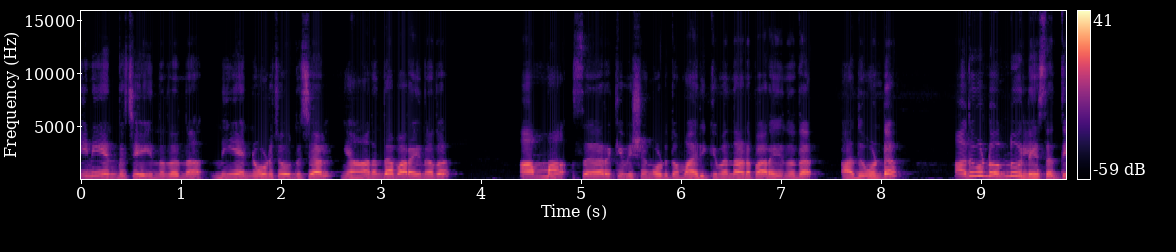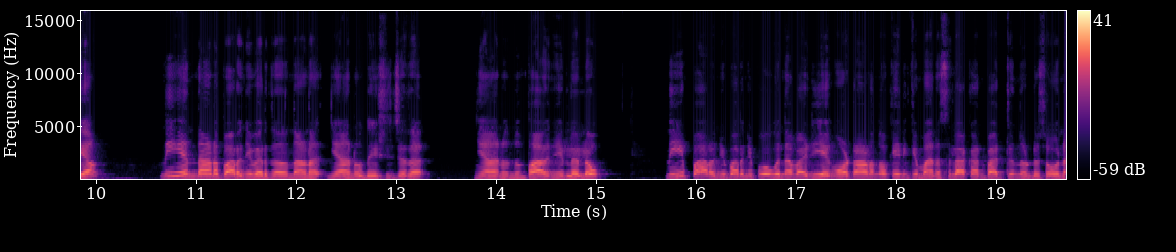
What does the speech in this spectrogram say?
ഇനി എന്ത് ചെയ്യുന്നതെന്ന് നീ എന്നോട് ചോദിച്ചാൽ ഞാനെന്താ പറയുന്നത്? അമ്മ സേറയ്ക്ക് വിഷം കൊടുത്തു മരിക്കുമെന്നാണ് പറയുന്നത്. അതുകൊണ്ട്? അതുകൊണ്ടൊന്നുമില്ലേ സത്യ? നീ എന്താണ് പറഞ്ഞു വരുന്നതെന്നാണ് ഞാൻ ഉദ്ദേശിച്ചത്. ഞാനൊന്നും പറഞ്ഞില്ലല്ലോ. നീ പറഞ്ഞു പറഞ്ഞു പോകുന്ന വഴി എങ്ങോട്ടാണെന്നൊക്കെ എനിക്ക് മനസ്സിലാക്കാൻ പറ്റുന്നുണ്ട് സോന.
